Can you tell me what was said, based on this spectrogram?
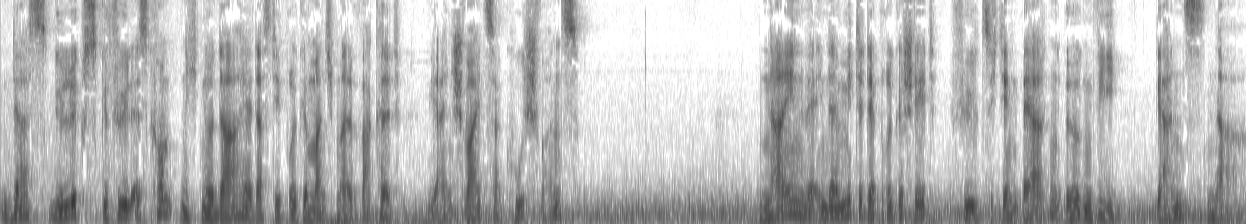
Das Glücksgefühl, es kommt nicht nur daher, dass die Brücke manchmal wackelt wie ein Schweizer Kuhschwanz. Nein, wer in der Mitte der Brücke steht, fühlt sich den Bergen irgendwie ganz nah.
